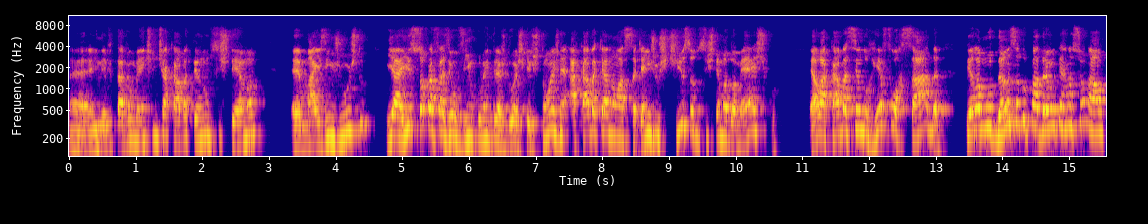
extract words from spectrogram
Né? Inevitavelmente, a gente acaba tendo um sistema é, mais injusto. E aí, só para fazer o vínculo entre as duas questões, né, acaba que a nossa, que a injustiça do sistema doméstico, ela acaba sendo reforçada pela mudança do padrão internacional.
